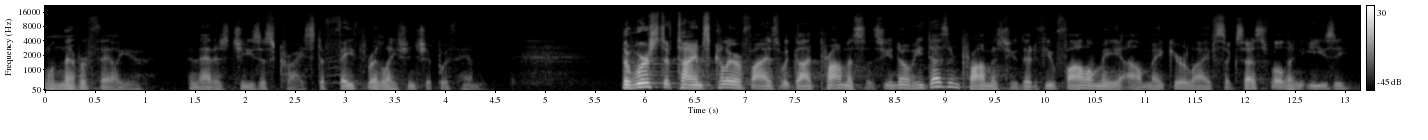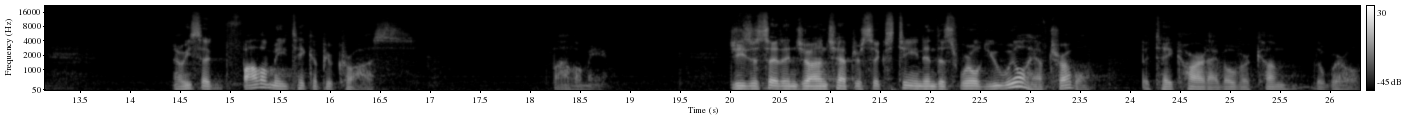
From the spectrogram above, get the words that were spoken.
will never fail you, and that is Jesus Christ, a faith relationship with Him. The worst of times clarifies what God promises. You know, He doesn't promise you that if you follow me, I'll make your life successful and easy. No, He said, Follow me, take up your cross. Follow me. Jesus said in John chapter 16, In this world you will have trouble, but take heart, I've overcome the world.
